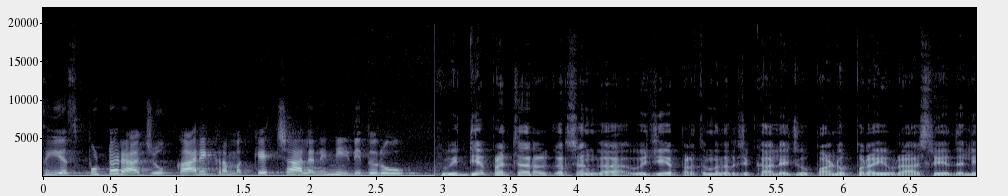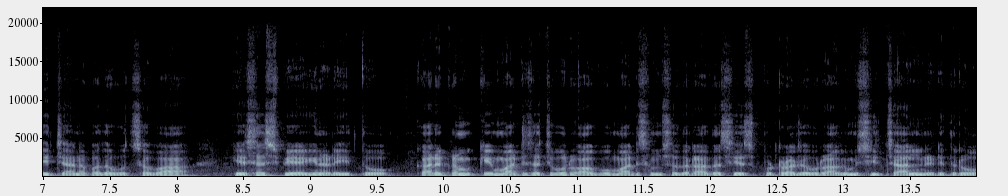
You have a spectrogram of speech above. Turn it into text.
ಸಿಎಸ್ ಪುಟ್ಟರಾಜು ಕಾರ್ಯಕ್ರಮಕ್ಕೆ ಚಾಲನೆ ನೀಡಿದರು. ವಿದ್ಯಾ ಪ್ರಚಾರಕರ ಸಂಘ ವಿಜಯ ಪ್ರಥಮ ದರ್ಜೆ ಕಾಲೇಜು ಪಾಂಡವಪುರ ಇವರ ಆಶ್ರಯದಲ್ಲಿ ಜಾನಪದ ಉತ್ಸವ ಯಶಸ್ವಿಯಾಗಿ ನಡೆಯಿತು. ಕಾರ್ಯಕ್ರಮಕ್ಕೆ ಮಾಜಿ ಸಚಿವರು ಹಾಗೂ ಮಾಜಿ ಸಂಸದರಾದ ಸಿ ಎಸ್ ಪುಟ್ಟರಾಜ್ ಅವರು ಆಗಮಿಸಿ ಚಾಲನೆ ನೀಡಿದರು.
